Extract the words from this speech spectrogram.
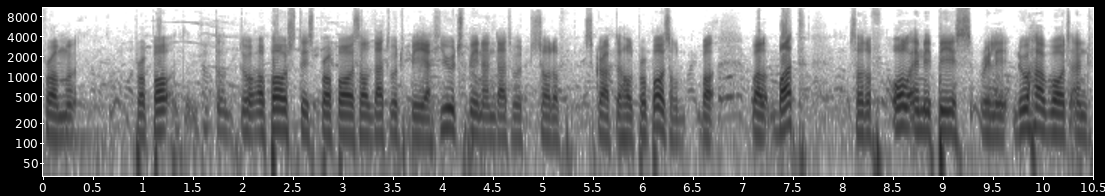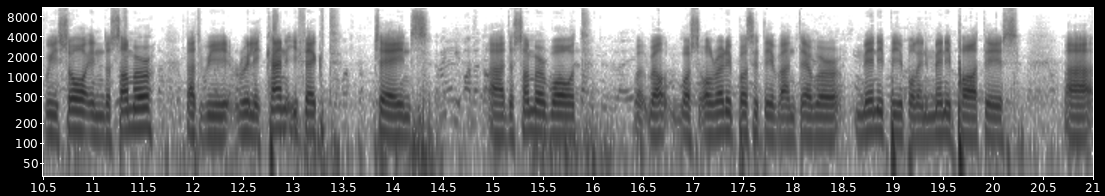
from to, to oppose this proposal, that would be a huge win, and that would sort of scrap the whole proposal. But well, but sort of all MEPs really do have votes, and we saw in the summer that we really can effect change. Uh, the summer vote well was already positive, and there were many people in many parties uh,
